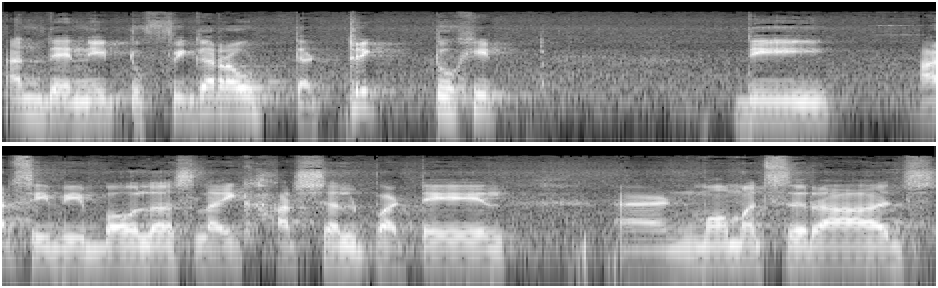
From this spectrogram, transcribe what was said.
and they need to figure out the trick to hit the RCB bowlers like Harshal Patel and Mohammad Siraj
